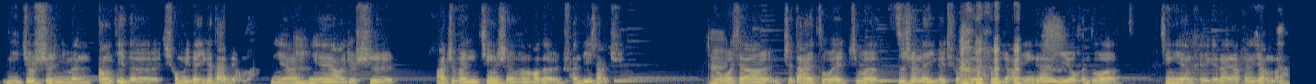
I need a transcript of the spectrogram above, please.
你就是你们当地的球迷的一个代表嘛。你要你也要就是把这份精神很好的传递下去。那我想，只代作为这么资深的一个球迷会长，应该也有很多经验可以给大家分享吧？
